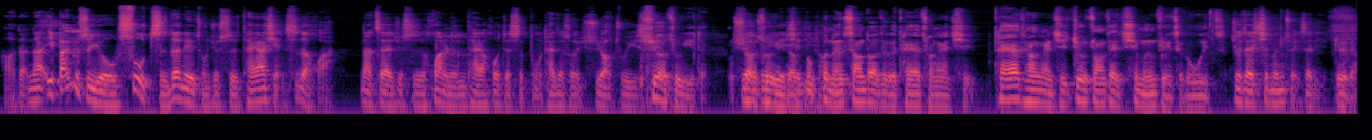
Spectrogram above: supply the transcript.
好的，那一般就是有数值的那种，就是胎压显示的话，那在就是换轮胎或者是补胎的时候需要注意需要注意的，需要要注意的不不能伤到这个胎压传感器。胎压传感器就装在气门嘴这个位置。就在气门嘴这里对的，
